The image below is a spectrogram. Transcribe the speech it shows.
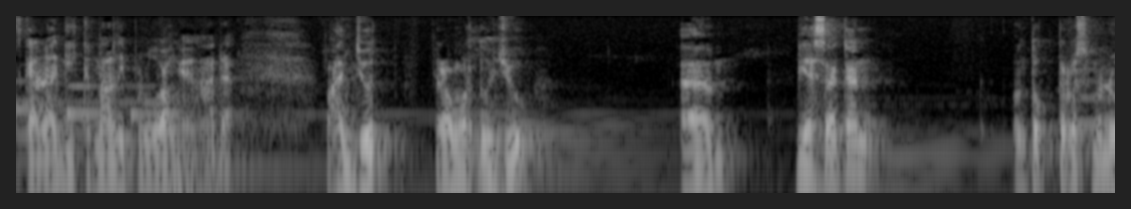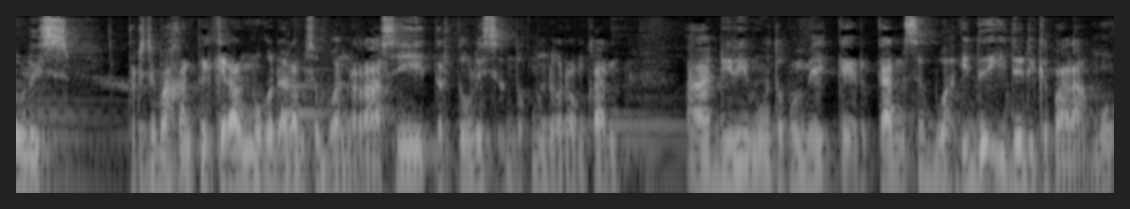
Sekali lagi kenali peluang yang ada. Lanjut, nomor 7. Um, biasakan untuk terus menulis. Terjemahkan pikiranmu ke dalam sebuah narasi tertulis untuk mendorongkan uh, dirimu untuk memikirkan sebuah ide-ide di kepalamu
